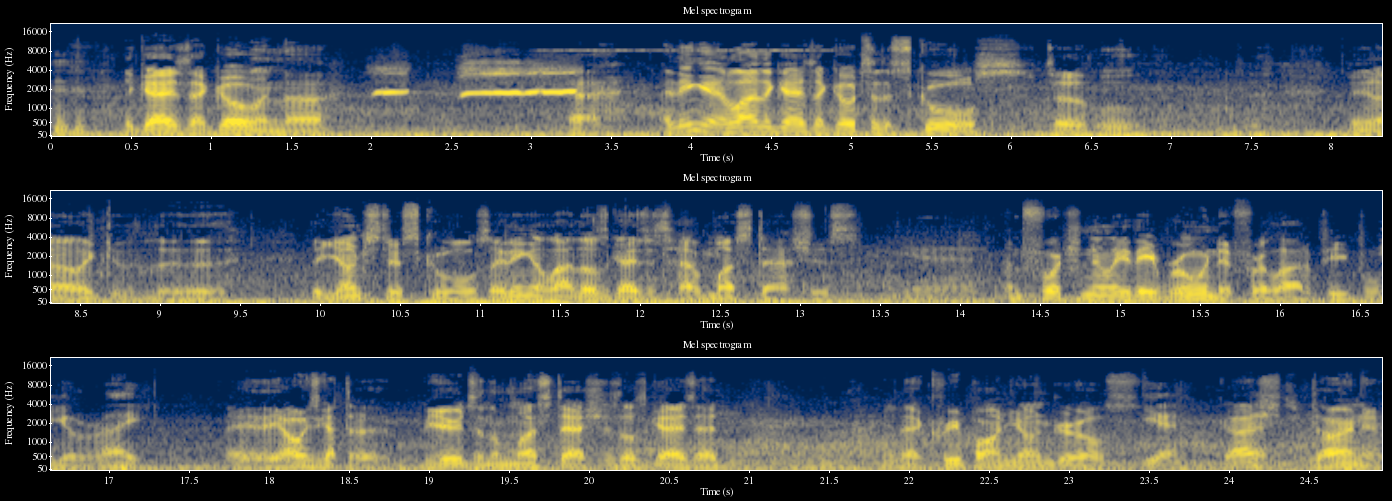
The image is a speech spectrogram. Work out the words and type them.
the guys that go and, uh, uh, I think a lot of the guys that go to the schools to, you know, like the, the, the youngster schools. I think a lot of those guys just have mustaches. Yeah. Unfortunately, they ruined it for a lot of people. You're right. They, they always got the beards and the mustaches. Those guys that that creep on young girls. Yeah. Gosh darn it!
